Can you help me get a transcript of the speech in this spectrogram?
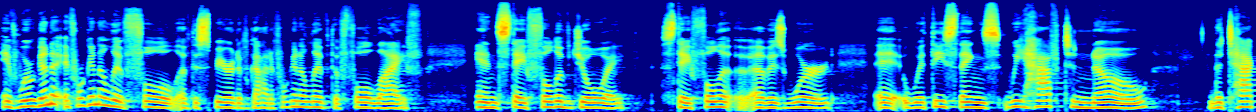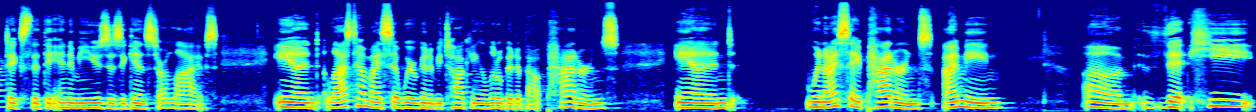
if we're gonna if we're gonna live full of the spirit of god if we're gonna live the full life and stay full of joy stay full of his word uh, with these things we have to know the tactics that the enemy uses against our lives and last time i said we were going to be talking a little bit about patterns and when i say patterns i mean um, that he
